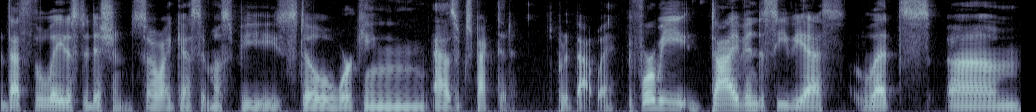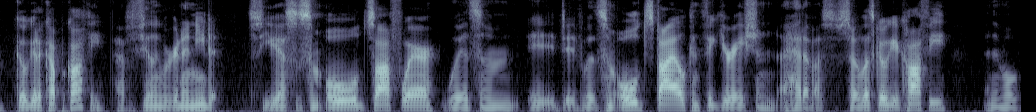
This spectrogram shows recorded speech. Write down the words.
that's the latest edition. So i guess it must be still working as expected let's put it that way. Before we dive into cvs let's um, go get a cup of coffee. I have a feeling we're going to need it. Cvs is some old software with some it, with some old style configuration ahead of us. So let's go get coffee and then we'll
